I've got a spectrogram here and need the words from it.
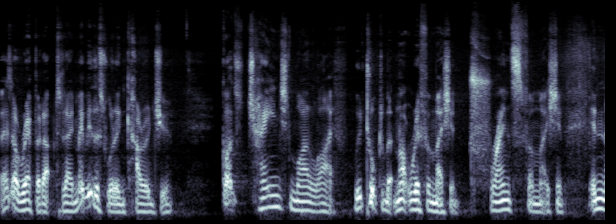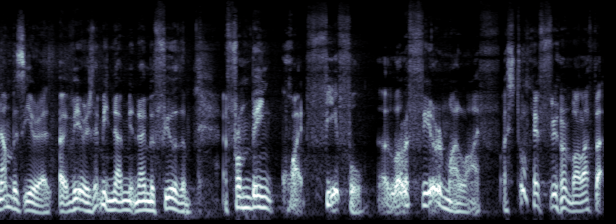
as I wrap it up today, maybe this would encourage you. God's changed my life. We talked about not reformation, transformation in numbers of areas. Let me name, name, a few of them. From being quite fearful, a lot of fear in my life. I still have fear in my life, but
